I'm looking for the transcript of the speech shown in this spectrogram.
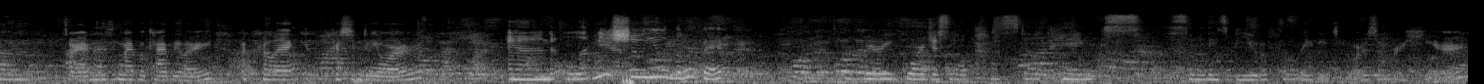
um, sorry, I'm losing my vocabulary, acrylic Christian Dior. And let me show you a little bit. Very gorgeous little pastel pinks. Some of these beautiful Lady Dior's over here.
